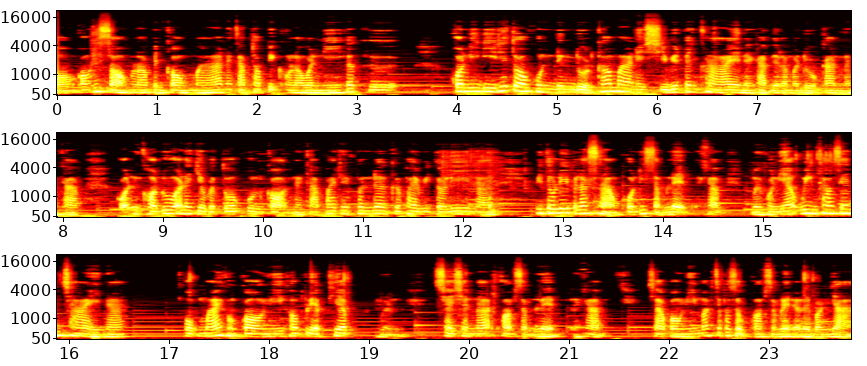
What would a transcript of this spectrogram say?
2 กองที่ 2 ของเราเป็นกองม้านะครับท็อปิกของเราวันนี้ก็คือ คนดีๆที่ตัวคุณดึงดูดเข้ามาในชีวิตเป็นใครนะครับ เดี๋ยวเรามาดูกันนะครับก่อนอื่นขอดูอะไรเกี่ยวกับตัวคุณก่อนนะครับไพ่เทมเพลเลอร์คือไพ่วิกตอรี่นะวิกตอรี่เป็นลักษณะของคนที่สำเร็จนะครับเหมือนคนนี้วิ่งเข้าเส้นชัยนะหกไม้ของกองนี้เขาเปรียบเทียบ เหมือนชัยชนะความสำเร็จนะครับ ชาวกองนี้มักจะประสบความสำเร็จอะไรบางอย่าง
